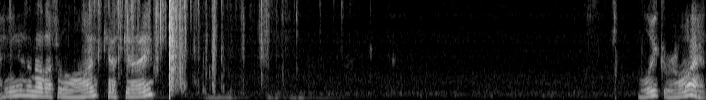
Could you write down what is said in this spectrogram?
Here's another for the Lions, Cascade. Luke Ryan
